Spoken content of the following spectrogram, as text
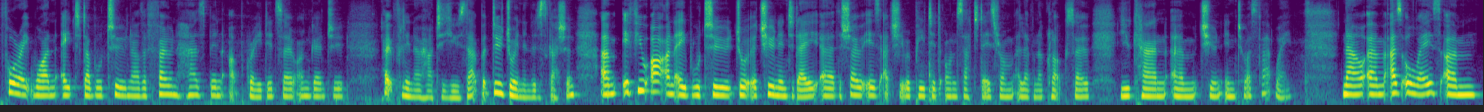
481 822. Now, the phone has been upgraded, so I'm going to hopefully know how to use that, but do join in the discussion. Um, if you are unable to jo- uh, tune in today, uh, the show is actually repeated on Saturdays from 11 o'clock, so you can um, tune into us that way. Now, um, as always, um,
